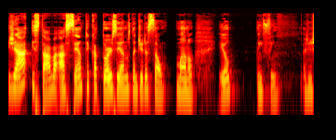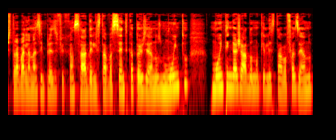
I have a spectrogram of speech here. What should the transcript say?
já estava há 114 anos na direção. Mano, eu, enfim, a gente trabalha nas empresas e fica cansado. Ele estava 114 anos, muito, muito engajado no que ele estava fazendo.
